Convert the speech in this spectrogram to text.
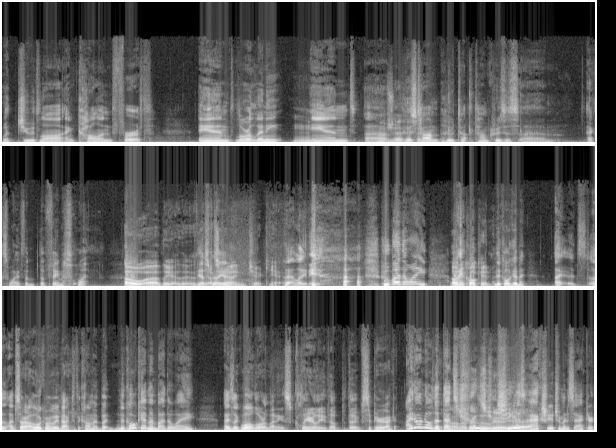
with jude law and colin firth and laura linney and um, Mm-hmm. Oh, shit, who's that's a- tom who tom, tom cruise's um, ex-wife the, the famous one Oh, uh, the, the the Australian- Australian, chick, yeah. that lady who by the way Oh, I- Nicole Kidman. nicole kidman I, it's, uh, i'm sorry i'll work my way back to the comment but Mm-hmm. nicole kidman by the way I was like, well, Laura Linney is clearly the the superior actor. I don't know that that's, know true. that's true, She is actually a tremendous actor.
